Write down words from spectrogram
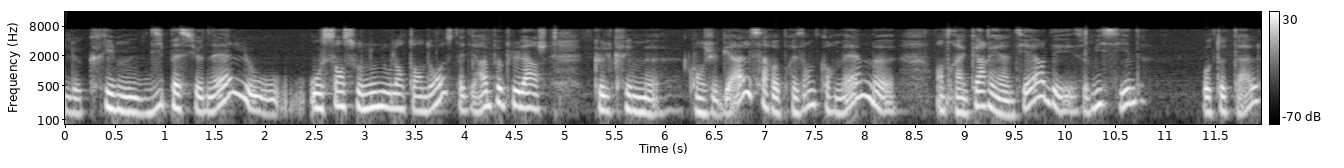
Le crime dit passionnel, au sens où nous nous l'entendons, c'est-à-dire un peu plus large que le crime conjugal, ça représente quand même euh, entre un quart et un tiers des homicides au total.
